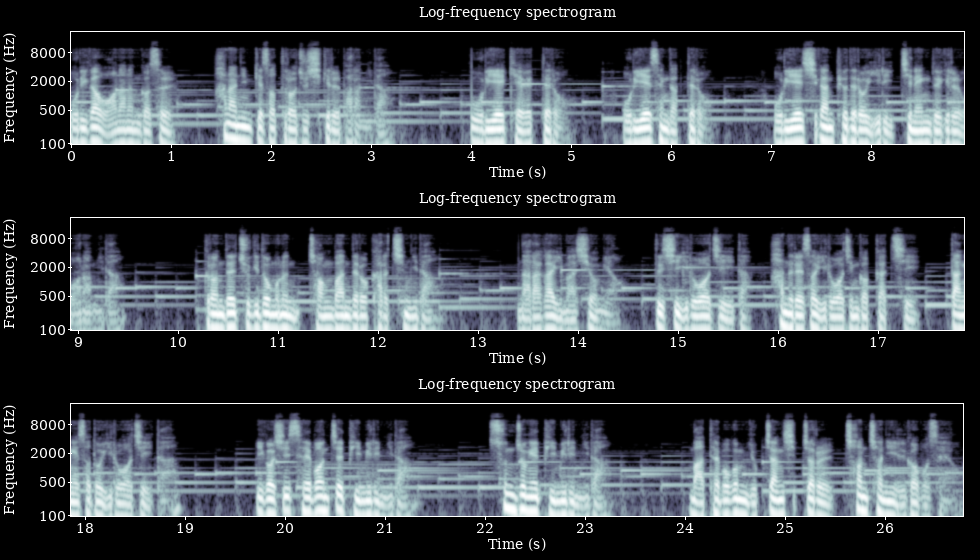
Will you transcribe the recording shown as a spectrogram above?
우리가 원하는 것을 하나님께서 들어주시기를 바랍니다. 우리의 계획대로, 우리의 생각대로, 우리의 시간표대로 일이 진행되기를 원합니다. 그런데 주기도문은 정반대로 가르칩니다. 나라가 임하시오며 뜻이 이루어지이다. 하늘에서 이루어진 것 같이 땅에서도 이루어지이다. 이것이 세 번째 비밀입니다. 순종의 비밀입니다. 마태복음 6장 10절을 천천히 읽어보세요.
